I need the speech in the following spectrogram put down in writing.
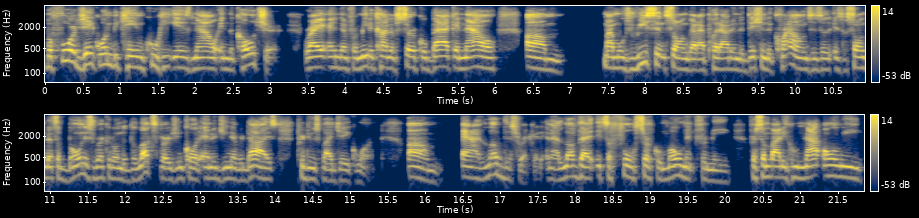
before Jake One became who he is now in the culture, right? And then for me to kind of circle back, and now um, my most recent song that I put out in addition to Crowns is a, is a song that's a bonus record on the deluxe version called Energy Never Dies, produced by Jake One. Um, and I love this record. And I love that it's a full circle moment for me, for somebody who not only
